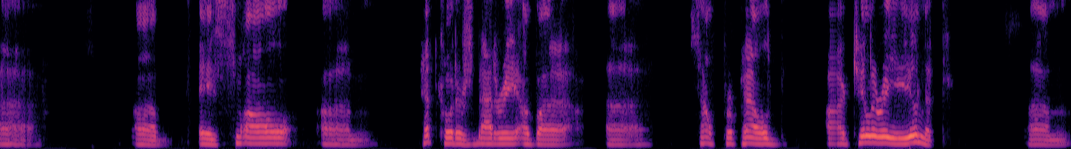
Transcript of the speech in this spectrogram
uh, uh, a small um, headquarters battery of a, a self-propelled artillery unit. Um,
